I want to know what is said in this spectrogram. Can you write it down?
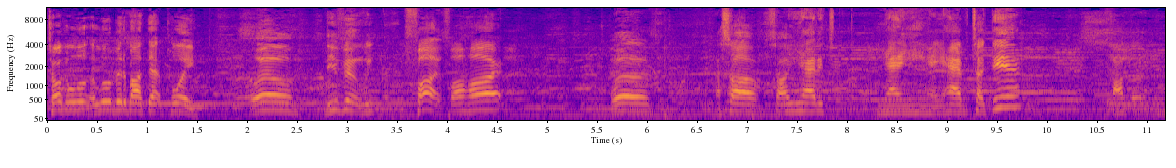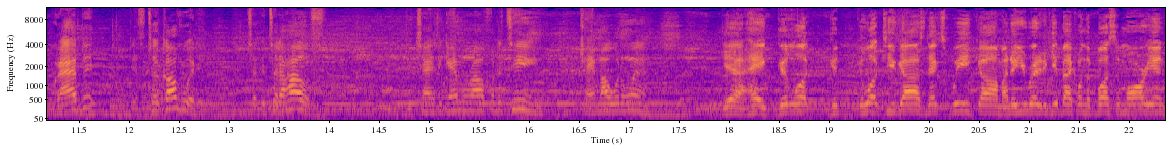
Talk a little, a little bit about that play. Well, defense, we fought, fought hard. Well, I saw saw he had it, he had, he had it tucked in. grabbed it, just took off with it. Took it to the house. We changed the game around for the team. Came out with a win. Yeah, hey, good luck. Good, good luck to you guys next week. Um, I know you're ready to get back on the bus, Amarian.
